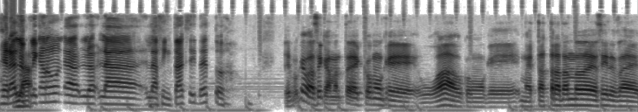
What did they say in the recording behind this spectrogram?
Gerardo, La- explícanos la, la, la, la sintaxis de esto. Sí, porque básicamente es como que, wow, como que me estás tratando de decir, o sea,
